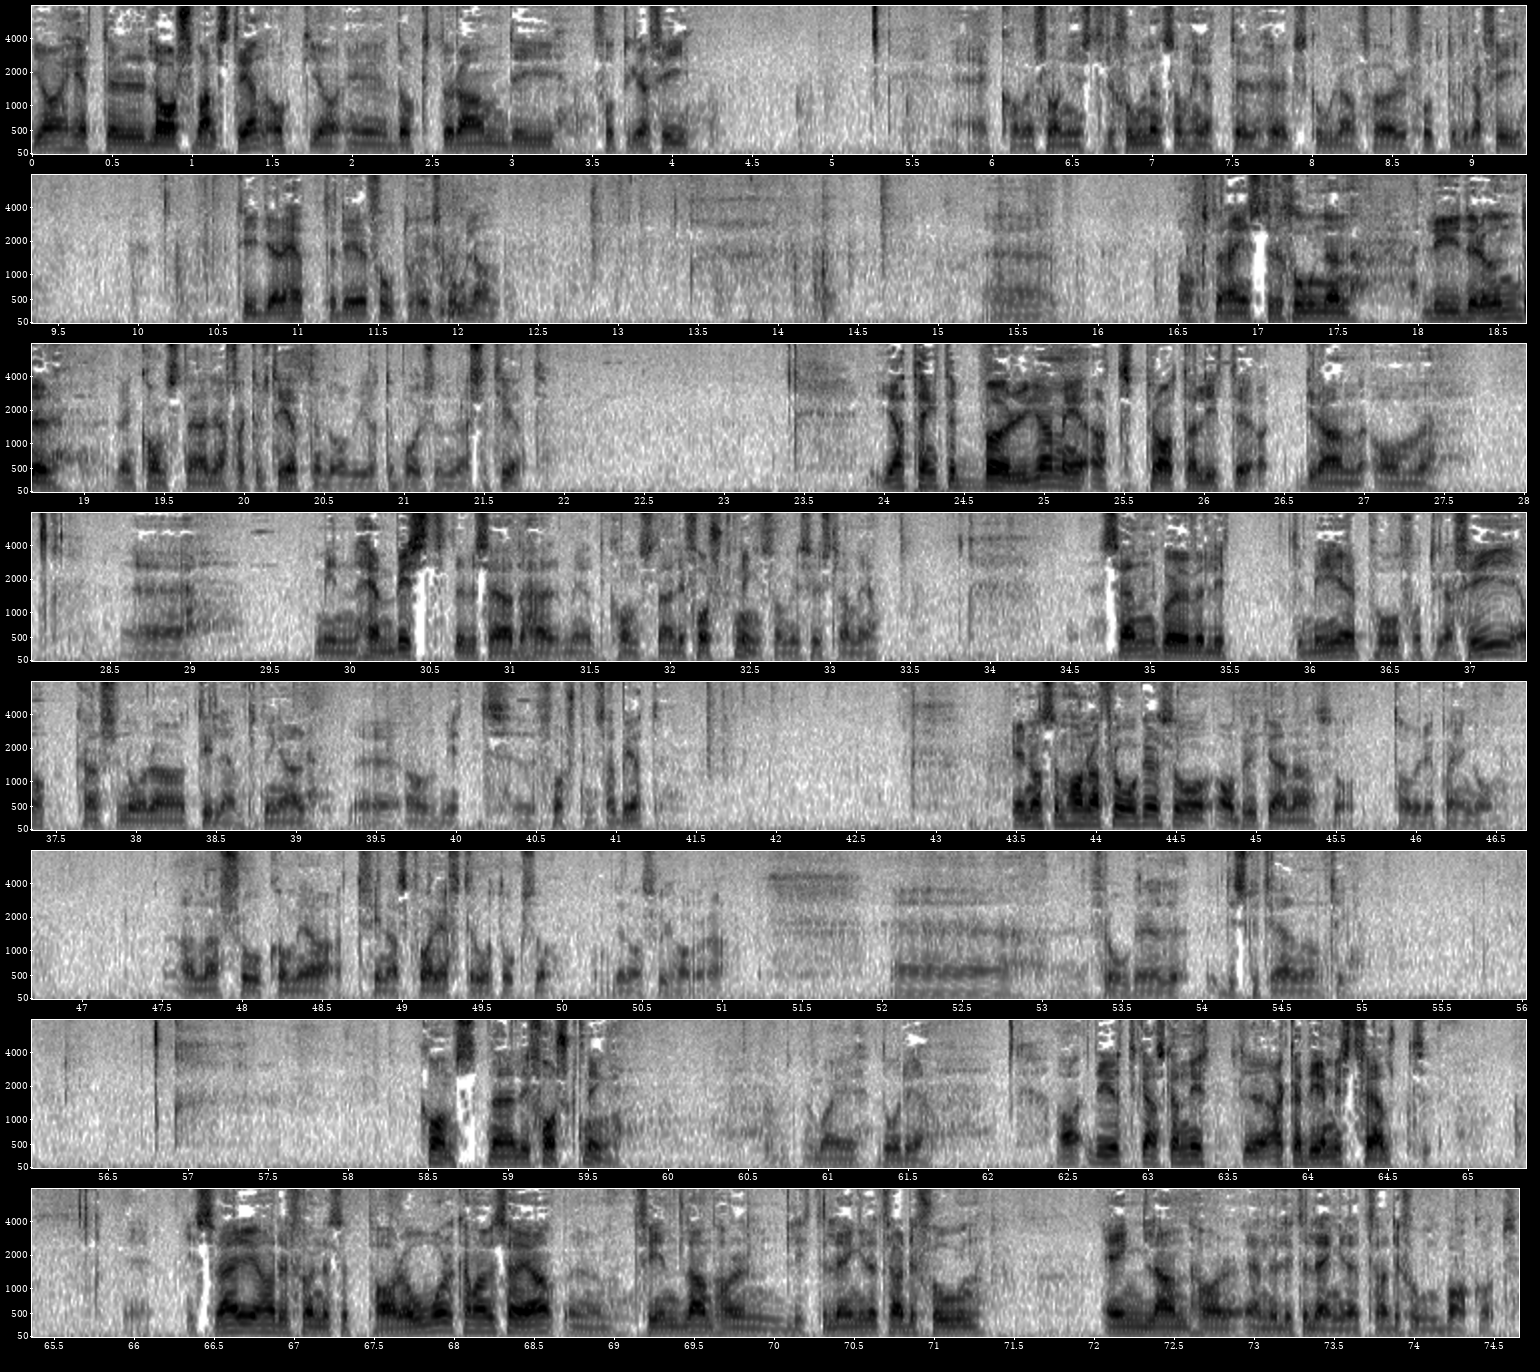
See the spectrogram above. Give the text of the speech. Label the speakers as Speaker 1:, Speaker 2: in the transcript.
Speaker 1: Jag heter Lars Wallsten och jag är doktorand i fotografi. Jag kommer från institutionen som heter Högskolan för fotografi. Tidigare hette det Fotohögskolan. Eh, och den här institutionen lyder under den konstnärliga fakulteten då vid Göteborgs universitet. Jag tänkte börja med att prata lite grann om eh, min hemvist, det vill säga det här med konstnärlig forskning som vi sysslar med. Sen går jag över lite mer på fotografi och kanske några tillämpningar eh, av mitt eh, forskningsarbete. Är det någon som har några frågor så avbryt gärna så tar vi det på en gång. Annars så kommer jag att finnas kvar efteråt också om det är någon som vill ha några eh, frågor eller diskutera någonting. Konstnärlig forskning. Vad är då det? Ja, det är ett ganska nytt eh, akademiskt fält. Eh, I Sverige har det funnits ett par år kan man väl säga. Eh, Finland har en lite längre tradition. England har ännu lite längre tradition bakåt.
